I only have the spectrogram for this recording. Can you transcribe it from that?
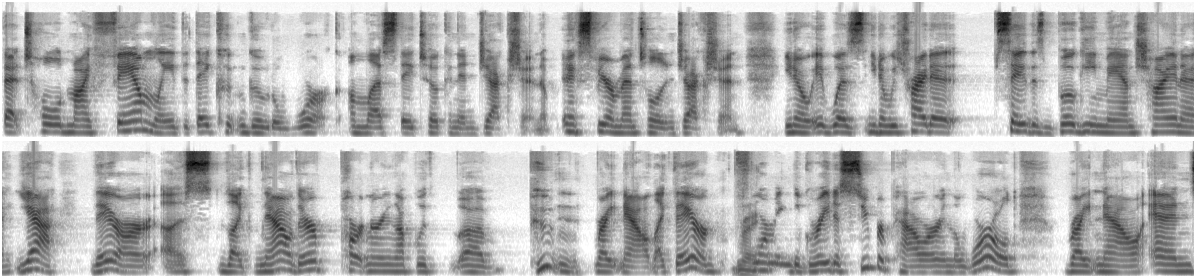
that told my family that they couldn't go to work unless they took an injection, an experimental injection. You know, it was, you know, we try to say this boogeyman China. Yeah, they are us like now they're partnering up with uh Putin right now. Like they are Right. forming the greatest superpower in the world right now. And,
